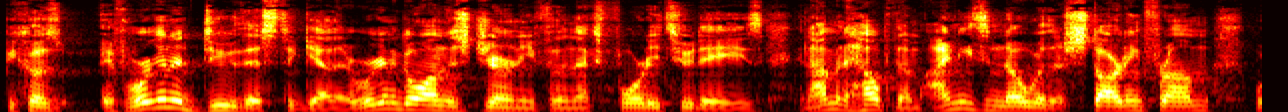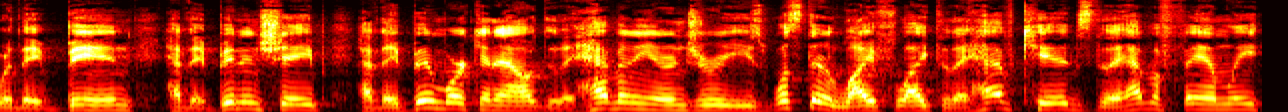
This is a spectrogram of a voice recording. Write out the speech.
Because if we're going to do this together, we're going to go on this journey for the next 42 days, and I'm going to help them. I need to know where they're starting from, where they've been. Have they been in shape? Have they been working out? Do they have any injuries? What's their life like? Do they have kids? Do they have a family?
